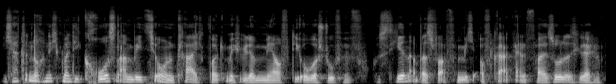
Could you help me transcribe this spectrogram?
ich hatte noch nicht mal die großen Ambitionen. Klar, ich wollte mich wieder mehr auf die Oberstufe fokussieren, aber es war für mich auf gar keinen Fall so, dass ich gedacht habe,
